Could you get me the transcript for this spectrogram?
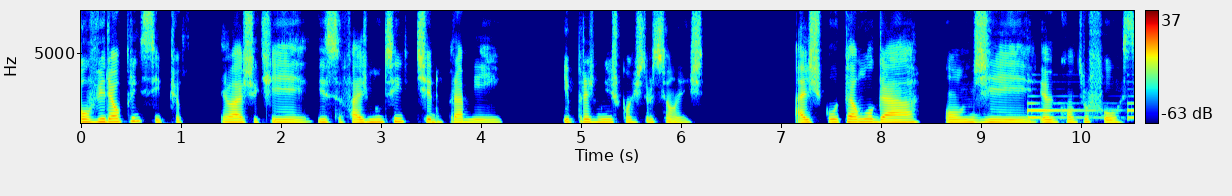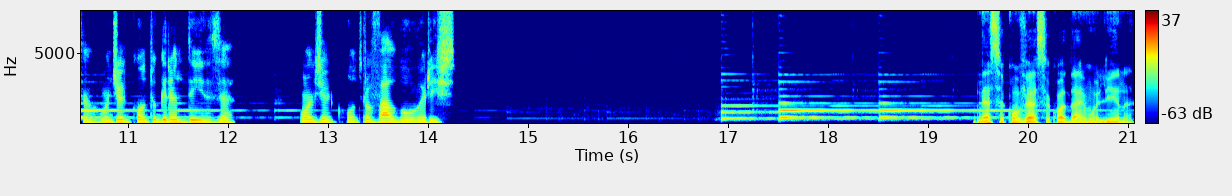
Ouvir é o princípio. Eu acho que isso faz muito sentido para mim e para as minhas construções. A escuta é um lugar onde eu encontro força, onde eu encontro grandeza, onde eu encontro valores. Nessa conversa com a Dai Molina,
